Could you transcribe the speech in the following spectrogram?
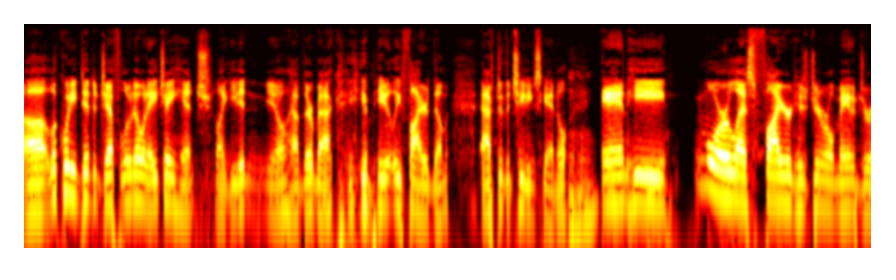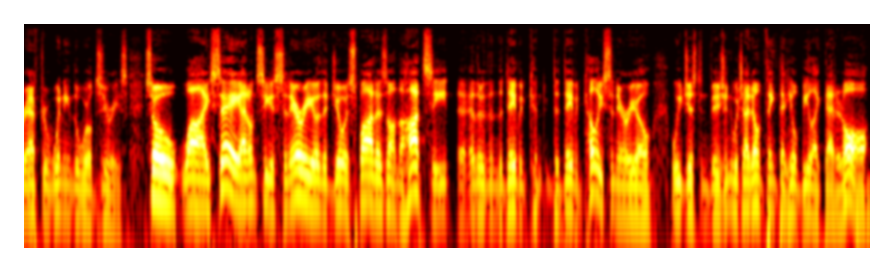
Uh, look what he did to Jeff Luhnow and AJ Hinch. Like he didn't, you know, have their back. He immediately fired them after the cheating scandal, and he more or less fired his general manager after winning the World Series. So while I say I don't see a scenario that Joe Espada is on the hot seat, uh, other than the David the David Culley scenario we just envisioned, which I don't think that he'll be like that at all.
